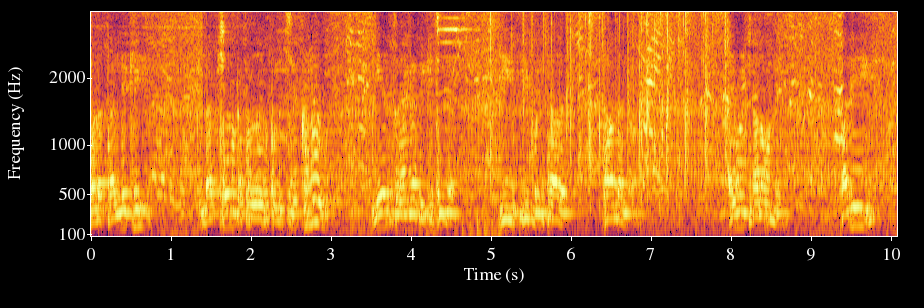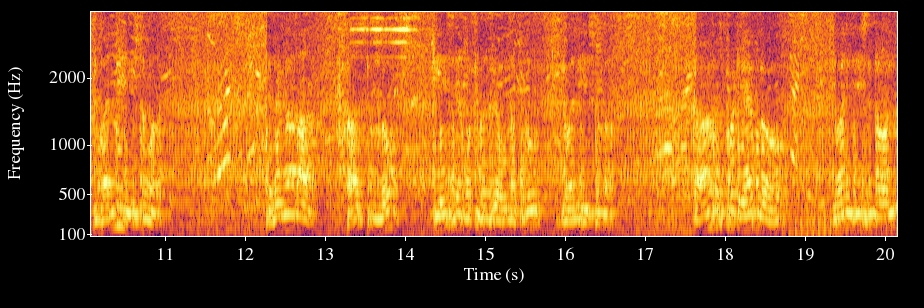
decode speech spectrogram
వాళ్ళ తల్లికి లక్ష నుండి పదహారు రూపాయల చెక్కులు నేను స్వయంగా మీకు ఇచ్చిన. ఈ ఈ తాండలో అవి చాలా ఉన్నాయి మరి ఇవన్నీ చేసినాం మనం. తెలంగాణ రాష్ట్రంలో కేసీఆర్ ముఖ్యమంత్రిగా ఉన్నప్పుడు ఇవన్నీ చేసినాం కాంగ్రెస్ పార్టీ ఏమలో ఇవన్నీ చేసిన వాళ్ళు?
